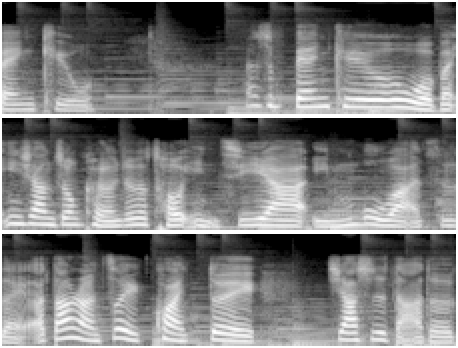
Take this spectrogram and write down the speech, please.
BenQ，但是 BenQ 我们印象中可能就是投影机啊、荧幕啊之类啊，当然这一块对嘉士达的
